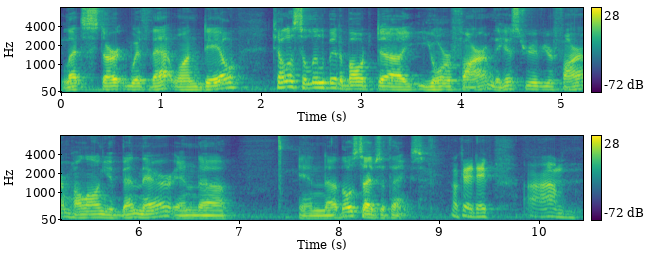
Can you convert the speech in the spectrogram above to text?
Let's start with that one. Dale, tell us a little bit about uh, your farm, the history of your farm, how long you've been there, and uh, and uh, those types of things. Okay, Dave. Um,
